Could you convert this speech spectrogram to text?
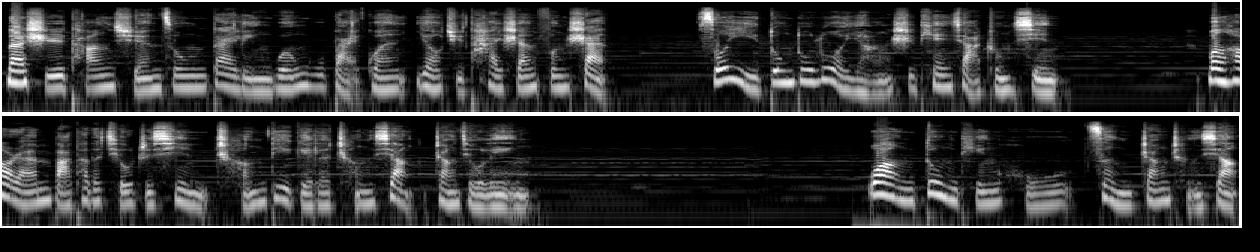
那时唐玄宗带领文武百官要去泰山封禅，所以东都洛阳是天下中心。孟浩然把他的求职信呈递给了丞相张九龄，望洞庭湖赠张丞相。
